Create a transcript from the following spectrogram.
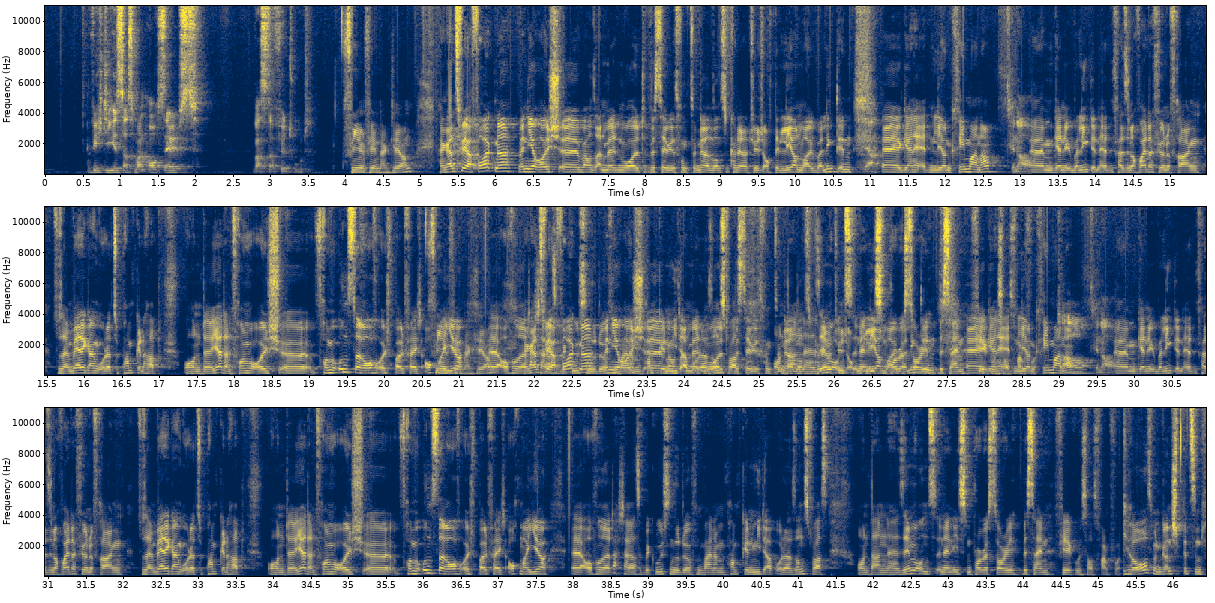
wichtig ist, dass man auch selbst was dafür tut. Vielen, vielen Dank, Leon. Dann ganz viel Erfolg. Ne? Wenn ihr euch äh, bei uns anmelden wollt, wisst ihr, wie es funktioniert. Ansonsten könnt ihr natürlich auch den Leon mal über LinkedIn ja. äh, gerne adden, Leon Kremer. Ne? Genau. Ähm, gerne über LinkedIn adden, falls ihr noch weiterführende Fragen zu seinem Werdegang oder zu Pumpkin habt. Und äh, ja, dann freuen wir euch, äh, freuen wir uns darauf, euch bald vielleicht auch vielen, mal hier Dank, Leon. Äh, auf unserer ganz viel Erfolg, ne? wenn ihr euch äh, Meet anmelden wollt, wisst ihr, wie es funktioniert. Und dann sehen wir uns in der nächsten Progress Story. Bis dahin, äh, gerne adden, Leon Kremer. Ne? Genau. Ähm, gerne über LinkedIn adden, falls ihr noch weiterführende Fragen zu seinem Werdegang oder zu Pumpkin habt. Und äh, ja, dann freuen wir euch, äh, freuen wir uns darauf, euch bald vielleicht auch mal hier äh, auf unserer Dachterrasse begrüßen zu dürfen bei einem Pumpkin Meetup oder sonst was. Und dann äh, sehen wir uns in der nächsten Progress Story. Bis dahin, viele Grüße aus Frankfurt. Ich raus mit ganz spitzen Fingern.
